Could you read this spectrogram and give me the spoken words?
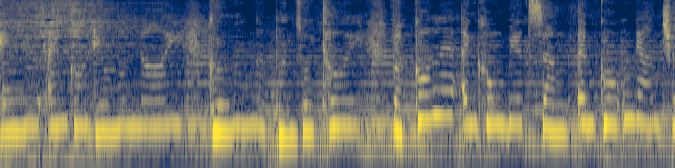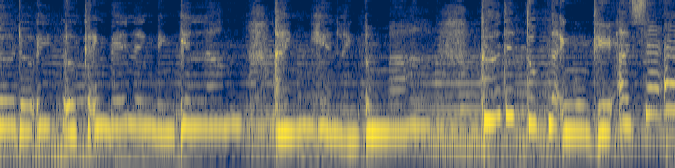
hình như anh có điều muốn nói, cứ ngập ngừng rồi thôi. Và có lẽ anh không biết rằng em cũng đang chờ đợi. Ở cạnh bên anh bình yên lắm, anh hiền lành âm má cứ tiếp tục ngại ngùng thì ai sẽ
